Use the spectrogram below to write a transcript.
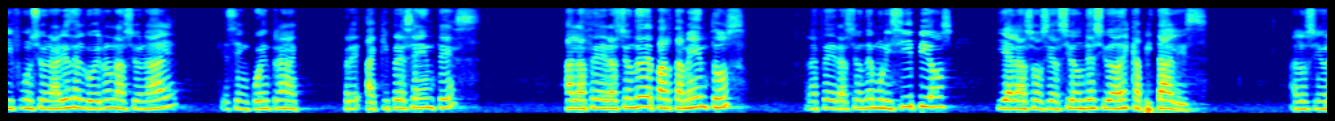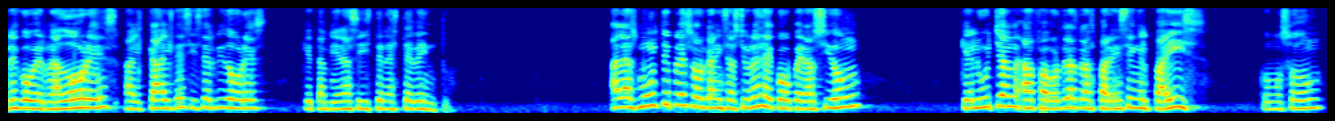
y funcionarios del Gobierno Nacional que se encuentran aquí presentes, a la Federación de Departamentos, a la Federación de Municipios y a la Asociación de Ciudades Capitales, a los señores gobernadores, alcaldes y servidores que también asisten a este evento, a las múltiples organizaciones de cooperación que luchan a favor de la transparencia en el país, como son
